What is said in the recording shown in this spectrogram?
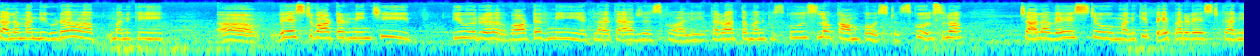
చాలామంది కూడా మనకి వేస్ట్ వాటర్ నుంచి ప్యూర్ వాటర్ని ఎట్లా తయారు చేసుకోవాలి? తర్వాత మనకి స్కూల్స్లో కాంపోస్ట్ స్కూల్స్లో చాలా వేస్ట్ మనకి పేపర్ వేస్ట్ కానీ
